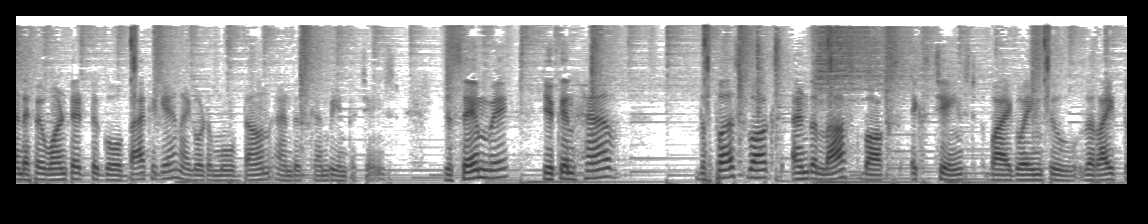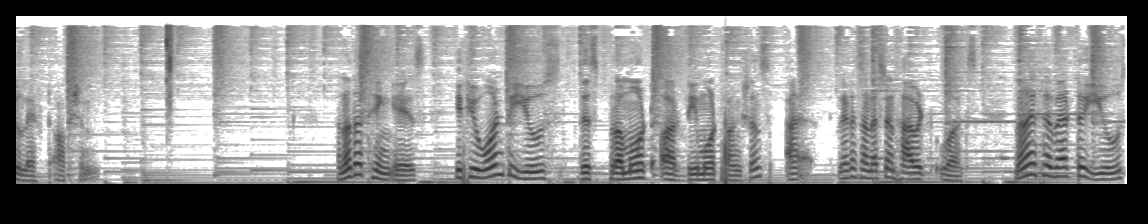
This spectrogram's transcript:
and if I wanted to go back again I go to move down and this can be interchanged. The same way you can have the first box and the last box exchanged by going to the right to left option. Another thing is if you want to use this promote or demote functions, uh, let us understand how it works. Now if I were to use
